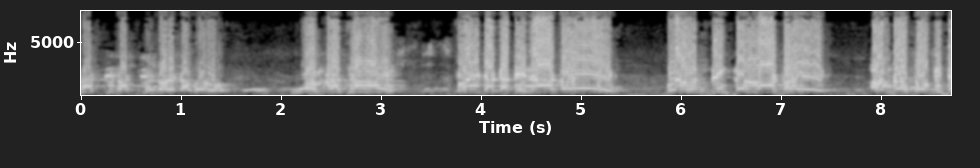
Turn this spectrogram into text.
চাকরি বাকরি করে খাব। আমরা চাই চুরি ডাকাতি না করে কোন উশৃঙ্খল না করে আমরা প্রকৃত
